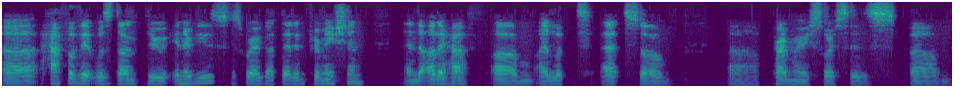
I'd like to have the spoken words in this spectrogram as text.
uh, half of it was done through interviews, is where I got that information, and the other half um, I looked at some uh, primary sources um,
